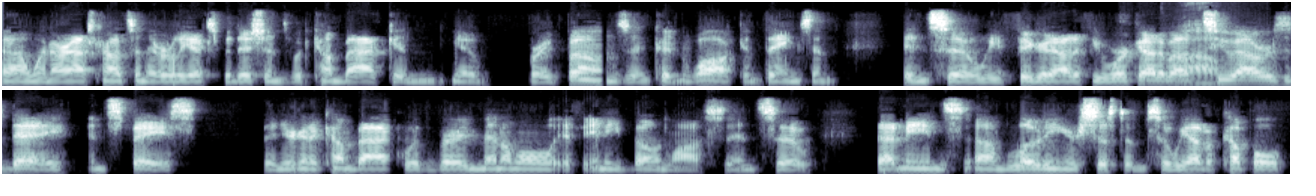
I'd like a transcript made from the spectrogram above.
Uh, when our astronauts in the early expeditions would come back and you know break bones and couldn't walk and things, and and so we figured out if you work out about wow. two hours a day in space, then you're going to come back with very minimal, if any, bone loss. And so that means um, loading your system. So we have a couple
